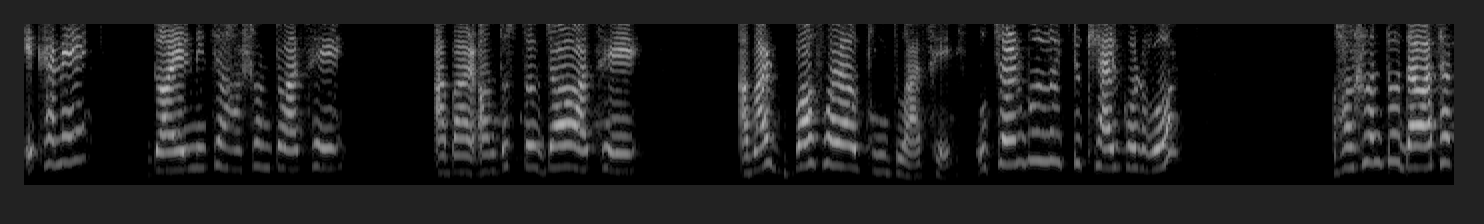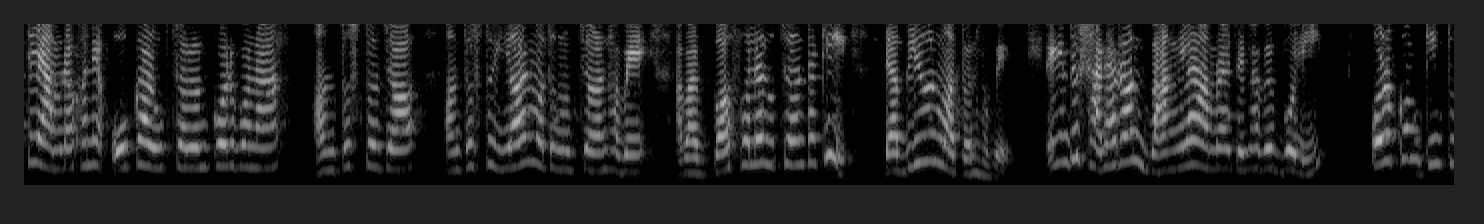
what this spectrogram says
এখানে দয়ের নিচে হসন্ত আছে, আবার অন্তস্থ জ আছে, আবার ব ফলাও কিন্তু আছে। উচ্চারণগুলো একটু খেয়াল করব। হসন্ত দেওয়া থাকলে আমরা ওখানে ওকার উচ্চারণ করব না, অন্তস্থ জ। অন্তস্থ ইয়ার মতন উচ্চারণ হবে। আবার ব ফলার উচ্চারণটা কি? ডাব্লিউর মতন হবে। এটা কিন্তু সাধারণ বাংলা আমরা যেভাবে বলি, ওরকম কিন্তু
